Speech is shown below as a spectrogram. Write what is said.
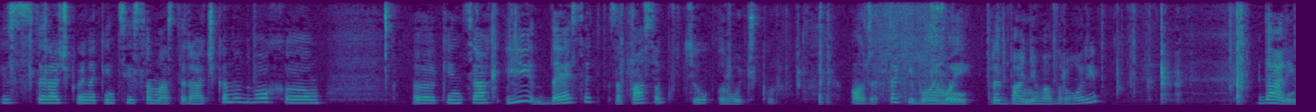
із стирачкою на кінці, сама стирачка на двох е, е, кінцях, і 10 запасок в цю ручку. Отже, такі були мої придбання в Аврорі. Далі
